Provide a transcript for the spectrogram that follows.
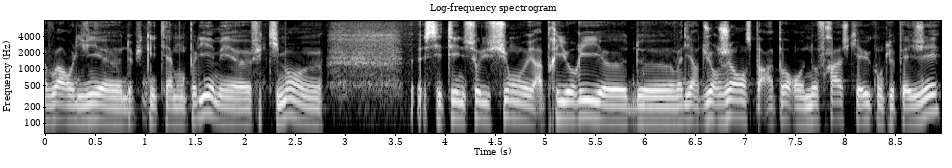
euh, avoir Olivier euh, depuis qu'il était à Montpellier, mais euh, effectivement c'était une solution a priori de, on va dire d'urgence par rapport au naufrage qu'il y a eu contre le PSG.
